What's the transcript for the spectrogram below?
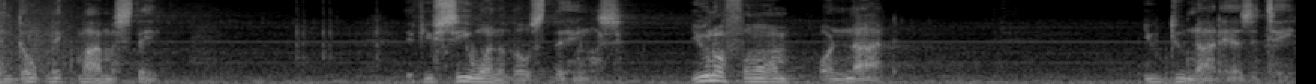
And don't make my mistake. If you see one of those things, uniform or not, you do not hesitate.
